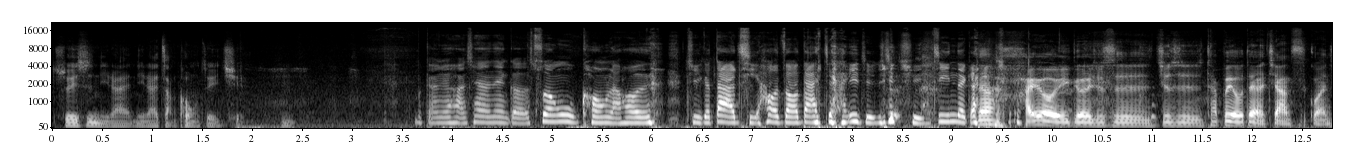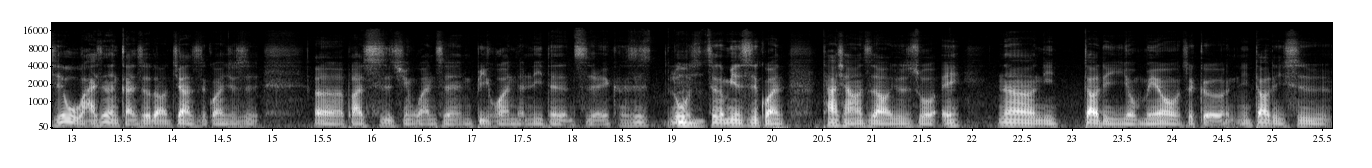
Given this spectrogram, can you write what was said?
所以是你来你来掌控这一切。嗯我感觉好像那个孙悟空，然后 举个大旗号召大家一起去取经的感觉。那还有一个就是，就是他背后带的价值观，其实我还是能感受到价值观，就是呃，把事情完成、闭环能力等等之类。可是如果是这个面试官他想要知道，就是说，诶，那你到底有没有这个？你到底是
